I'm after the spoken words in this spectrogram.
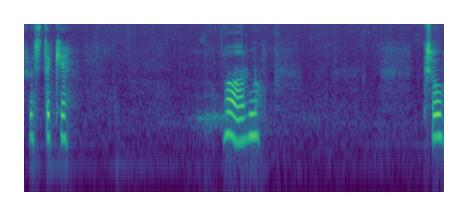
Щось таке. Гарно. Якщо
